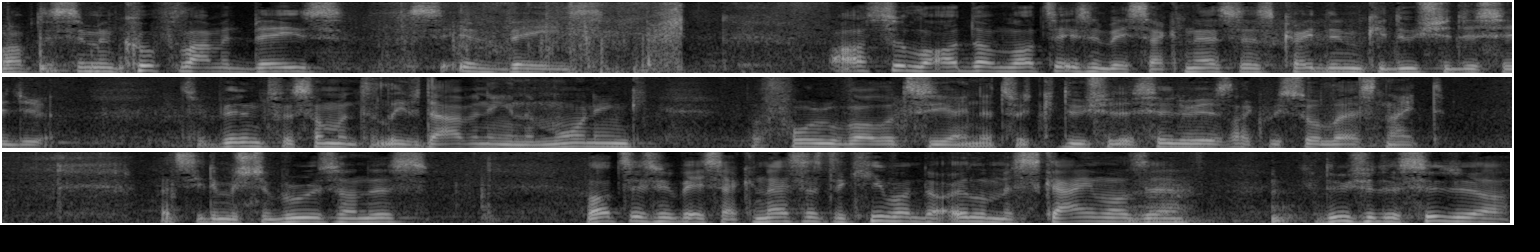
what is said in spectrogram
We're up to Simon Kuf Lamed Beis Siv Beis. Also, Lotzeis in Beis Kaidim Kedusha Desidra. It's forbidden for someone to leave davening in the morning before Uvalotzia, and that's what Kedusha Desidra is, like we saw last night. Let's see the Mishnah Berurah on this. Lotzeis in Beis the Kivan the Meskayim Alzeh, Kedusha Desidra,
